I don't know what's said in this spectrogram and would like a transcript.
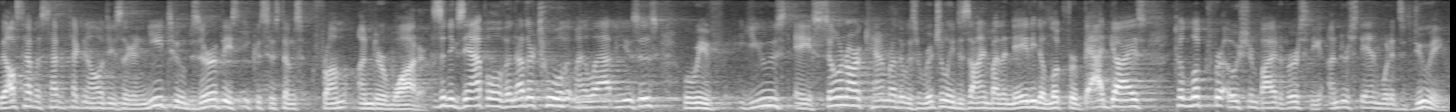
We also have a set of technologies that are going to need to observe these ecosystems from underwater. This is an example of another tool that my lab uses where we've used a sonar camera that was originally designed by the Navy to look for bad guys, to look for ocean biodiversity, understand what it's doing.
